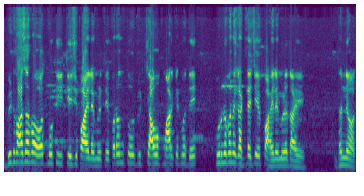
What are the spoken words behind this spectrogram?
बीट बाजारभावात मोठी तेजी पाहायला मिळते परंतु बीटची आवक मार्केटमध्ये पूर्णपणे घटल्याचे पाहायला मिळत आहे. धन्यवाद.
